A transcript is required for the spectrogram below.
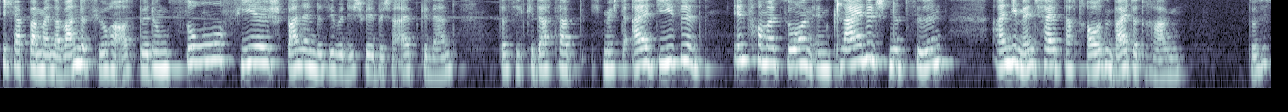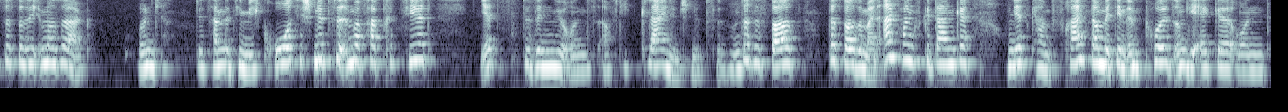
ich habe bei meiner Wanderführerausbildung so viel Spannendes über die Schwäbische Alb gelernt, dass ich gedacht habe, ich möchte all diese Informationen in kleinen Schnipseln an die Menschheit nach draußen weitertragen. Das ist das, was ich immer sage. Und jetzt haben wir ziemlich große Schnipsel immer fabriziert. Jetzt besinnen wir uns auf die kleinen Schnipsel. Und das ist was, das war so mein Anfangsgedanke. Und jetzt kam Frank noch mit dem Impuls um die Ecke. Und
